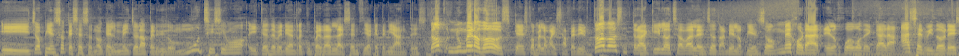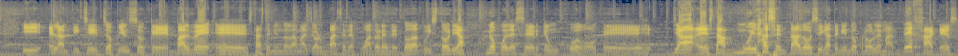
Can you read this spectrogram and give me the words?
Y yo pienso que es eso, ¿no? Que el Major ha perdido muchísimo y que deberían recuperar la esencia que tenía antes. Top número 2, que esto me lo vais a pedir todos. Tranquilo, chavales, yo también lo pienso. Mejorar el juego de cara a servidores y el anti-cheat. Yo pienso que Valve eh, estás teniendo la mayor base de jugadores de toda tu historia. No puede ser que un juego que ya está muy asentado siga teniendo problemas de hackers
